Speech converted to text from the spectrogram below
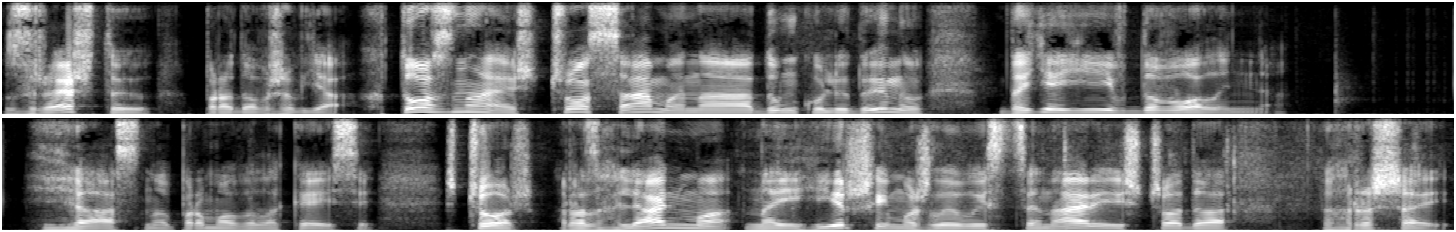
Зрештою, продовжив я, хто знає, що саме, на думку людину, дає їй вдоволення. Ясно, промовила Кейсі. Що ж, розгляньмо найгірший можливий сценарій щодо грошей.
